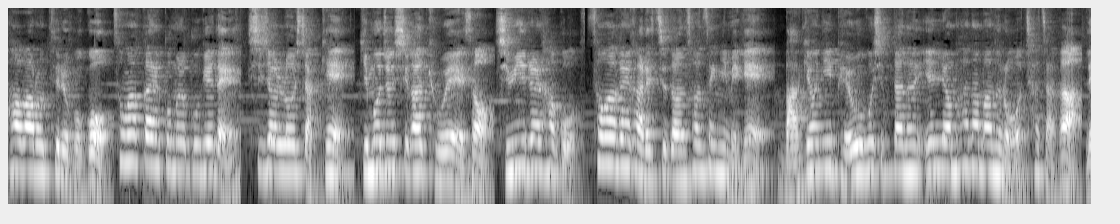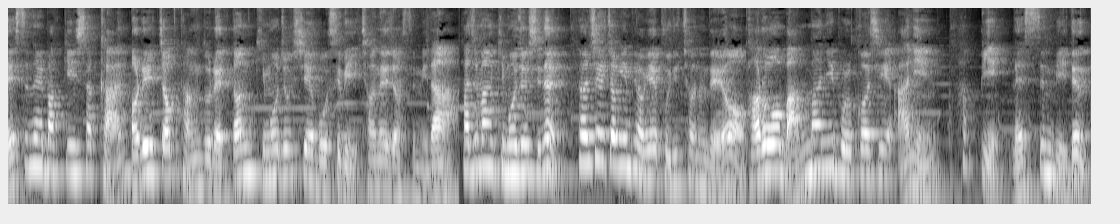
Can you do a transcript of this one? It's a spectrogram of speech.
파바로티를 보고 성악가의 꿈을 꾸게 된 시절로 시작해 김호중 씨가 교회에서 지휘를 하고 성악을 가르치던 선생님에게 막연히 배우고 싶다는 일념 하나만으로 찾아가 레슨을 받기 시작한 어릴 적 당돌했던 김호중 씨의 모습이 전해졌습니다. 하지만 김호중 씨는 현실적인 벽에 부딪혔는데요. 바로 만만히 볼 것이 아닌 학비, 레슨비 등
